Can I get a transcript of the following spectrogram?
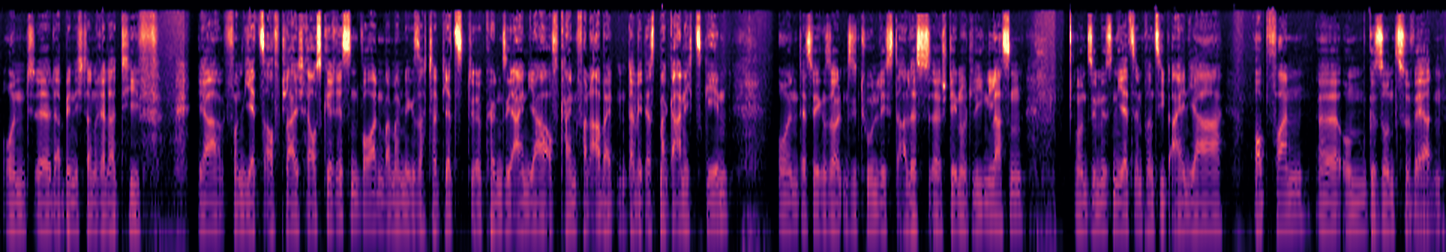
Und äh, da bin ich dann relativ, ja, von jetzt auf gleich rausgerissen worden, weil man mir gesagt hat, jetzt äh, können Sie ein Jahr auf keinen Fall arbeiten. Da wird erstmal gar nichts gehen. Und deswegen sollten sie tunlichst alles äh, stehen und liegen lassen. Und sie müssen jetzt im Prinzip ein Jahr opfern, äh, um gesund zu werden.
